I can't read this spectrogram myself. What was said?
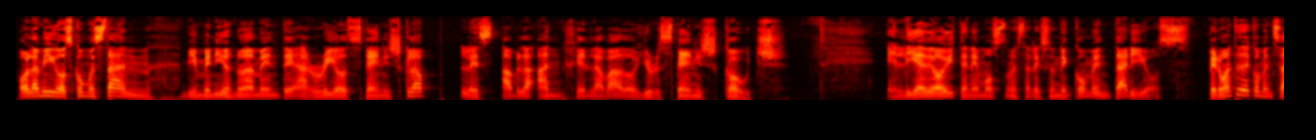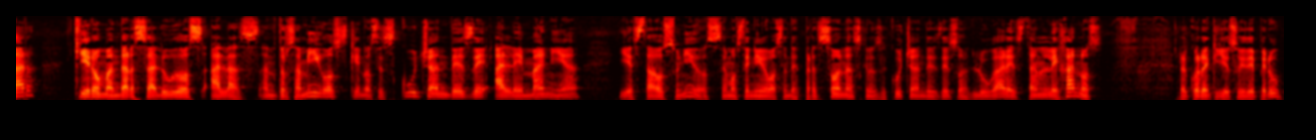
Hola amigos, ¿cómo están? Bienvenidos nuevamente a Real Spanish Club. Les habla Ángel Lavado, your Spanish coach. El día de hoy tenemos nuestra lección de comentarios. Pero antes de comenzar, quiero mandar saludos a, las, a nuestros amigos que nos escuchan desde Alemania y Estados Unidos. Hemos tenido bastantes personas que nos escuchan desde esos lugares tan lejanos. Recuerden que yo soy de Perú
